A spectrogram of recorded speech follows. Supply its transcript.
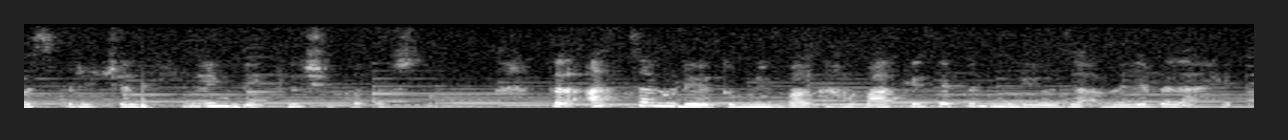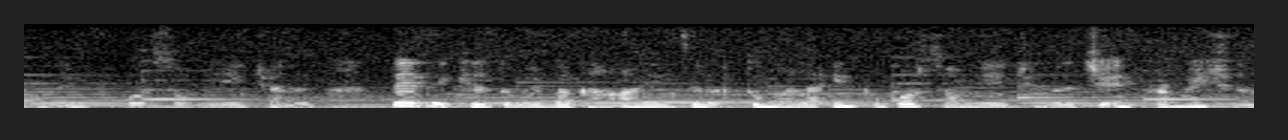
व स्पिरिच्युअल हिलिंग देखील शिकत असतो. तर आजचा व्हिडिओ तुम्ही बघा. बाकीचे पण व्हिडिओ जे अवेलेबल आहेत ऑन इन्फोकोर सॉमी चॅनल ते देखील तुम्ही बघा. आणि जर तुम्हाला इन्फोकोर सॉमी चॅनलचे इन्फॉर्मेशन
